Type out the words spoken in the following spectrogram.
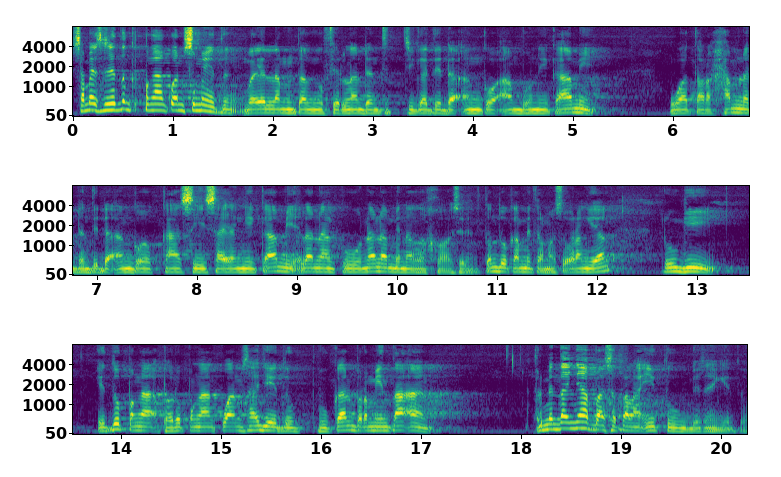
Sampai selesai itu pengakuan semua itu. Wa illam taghfirlan dan jika tidak engkau ampuni kami wa tarhamna dan tidak engkau kasih sayangi kami lanakunana minal khasirin. Tentu kami termasuk orang yang rugi. Itu pengak, baru pengakuan saja itu, bukan permintaan. Permintaannya apa setelah itu biasanya gitu.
